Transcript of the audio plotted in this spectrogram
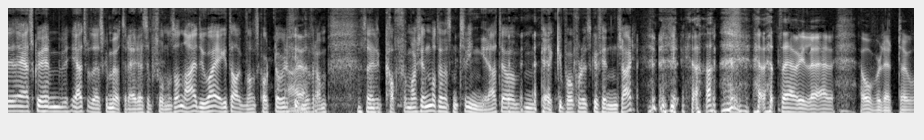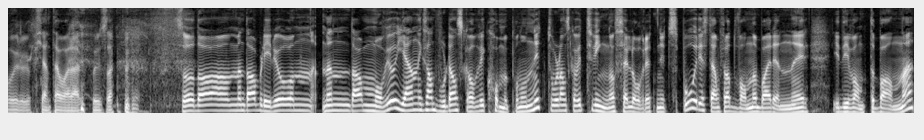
jeg, skulle, jeg trodde jeg skulle møte deg i resepsjonen og sånn. Nei, du har eget adgangskort og vil Ja, finne ja. fram. Så kaffemaskinen måtte jeg nesten tvinge deg til å peke på for du skulle finne den sjøl. ja, jeg vet det, jeg, ville, jeg, jeg overvurderte hvor kjent jeg var her på huset. Så da, men da blir det jo Men da må vi jo igjen, ikke sant. Hvordan skal vi komme på noe nytt? Hvordan skal vi tvinge oss selv over et nytt spor, istedenfor at vannet bare renner i de vante banene?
